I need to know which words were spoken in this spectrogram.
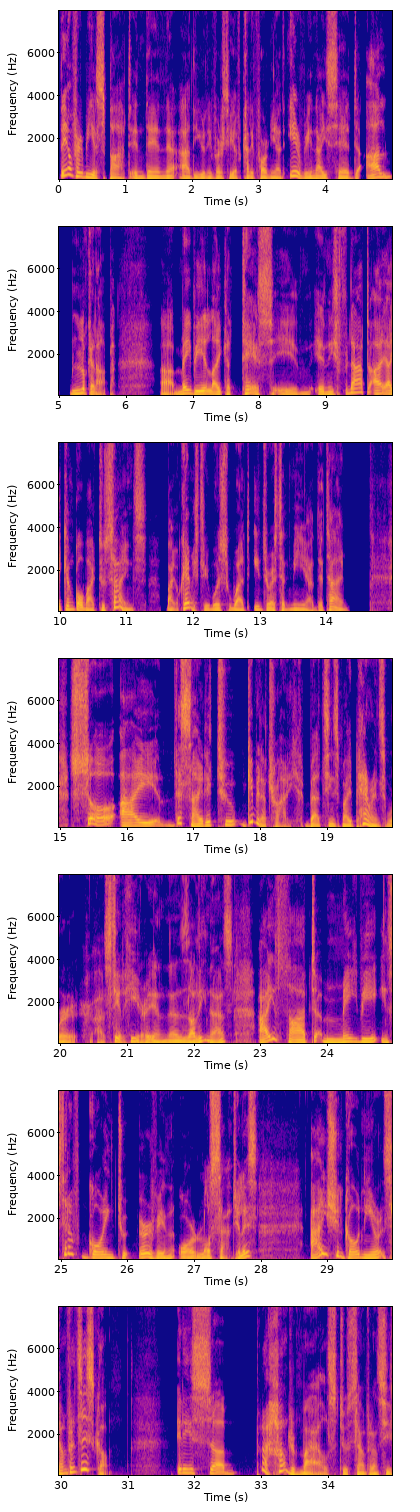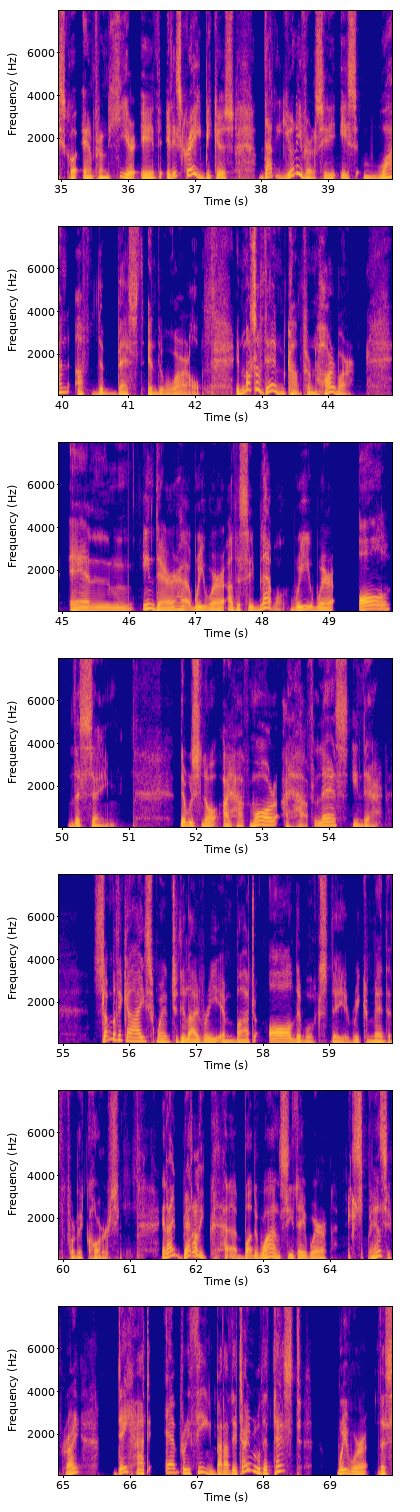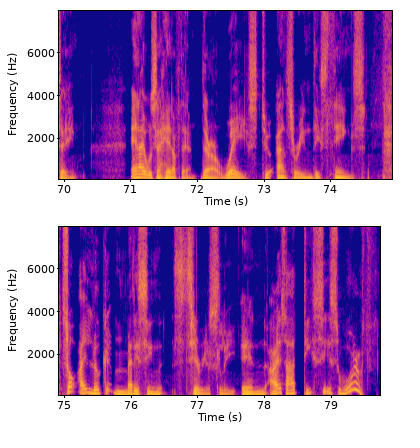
They offered me a spot, and then at the University of California at Irvine, I said, I'll look it up. Uh, maybe like a test, in, and if not, I, I can go back to science biochemistry was what interested me at the time. So I decided to give it a try. But since my parents were uh, still here in uh, Salinas, I thought maybe instead of going to Irvine or Los Angeles, I should go near San Francisco. It is uh, about 100 miles to San Francisco, and from here it, it is great because that university is one of the best in the world. And most of them come from Harvard. And in there, we were at the same level. We were all the same. There was no I have more, I have less in there. Some of the guys went to the library and bought all the books they recommended for the course. And I barely uh, bought the ones if they were expensive, right? They had everything, but at the time of the test, we were the same. And I was ahead of them. There are ways to answering these things. So I look medicine seriously, and I thought this is worth.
